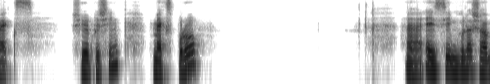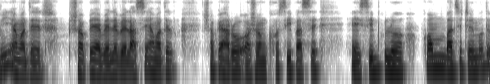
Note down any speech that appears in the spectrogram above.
max sure fishing max pro হ্যাঁ, এই সিপগুলা সবই আমাদের শপে অ্যাভেলেবেল আছে। আমাদের শপে আরও অসংখ্য সিপ আছে। এই সিপগুলো কম বাজেটের মধ্যে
